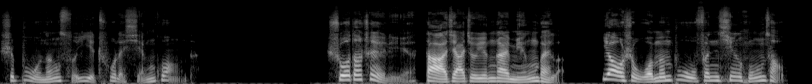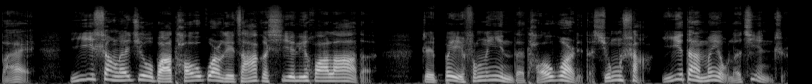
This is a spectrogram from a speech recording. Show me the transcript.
是不能随意出来闲逛的。说到这里，大家就应该明白了：要是我们不分青红皂白，一上来就把陶罐给砸个稀里哗啦的，这被封印在陶罐里的凶煞一旦没有了禁制，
